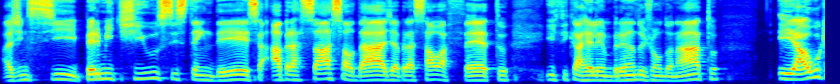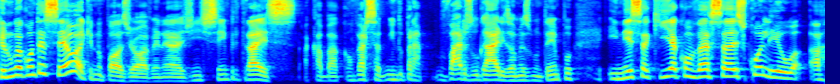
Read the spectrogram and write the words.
a gente se permitiu se estender, se abraçar a saudade, abraçar o afeto e ficar relembrando o João Donato. E algo que nunca aconteceu aqui no Pós-Jovem, né? A gente sempre traz, acaba a conversa indo para vários lugares ao mesmo tempo. E nesse aqui a conversa escolheu, a,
